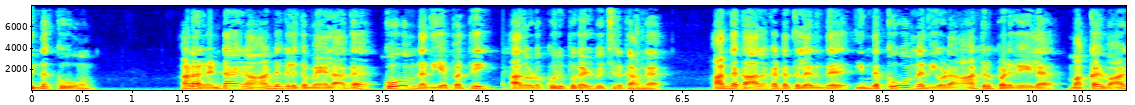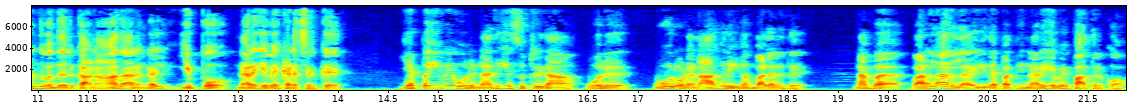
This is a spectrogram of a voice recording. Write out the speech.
இந்த கூவம். ஆனால் ரெண்டாயிரம் ஆண்டுகளுக்கு மேலாக கூவம் நதியை பற்றி அதோட குறிப்புகள் வச்சுருக்காங்க. அந்த காலகட்டத்திலிருந்து இந்த கூவம் நதியோட ஆற்றுப்படுகையில மக்கள் வாழ்ந்து வந்ததற்கான ஆதாரங்கள் இப்போ நிறையவே கிடைச்சிருக்கு. எப்பயுமே ஒரு நதியை சுற்றி தான் ஒரு ஊரோட நாகரிகம் வளருது. நம்ம வரலாறுல இதை பத்தி நிறையவே பார்த்துருக்கோம்.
